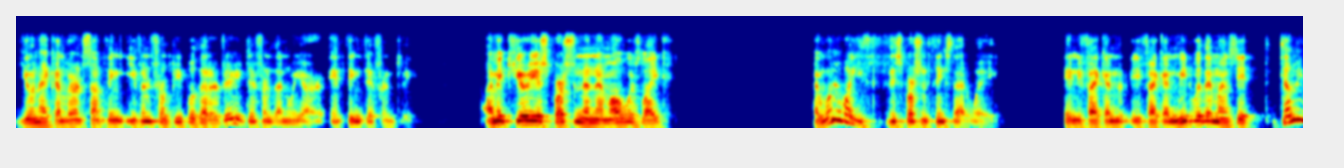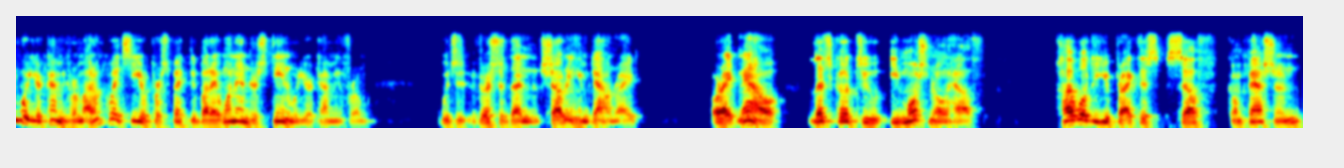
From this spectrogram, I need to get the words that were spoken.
you and I can learn something even from people that are very different than we are and think differently. I'm a curious person, and I'm always like, I wonder why this person thinks that way. And if I can, if I can meet with them and say, tell me where you're coming from. I don't quite see your perspective, but I want to understand where you're coming from, which is versus than shouting him down, right? All right, now let's go to emotional health. How well do you practice self-compassion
